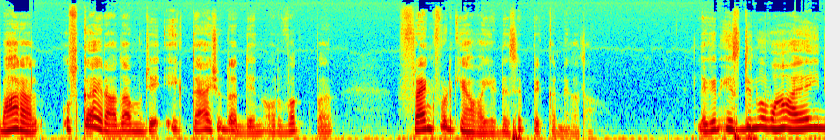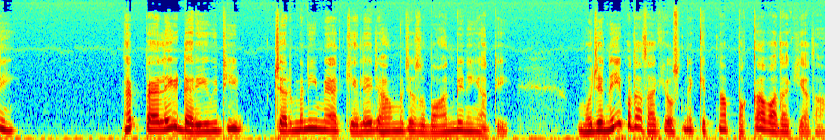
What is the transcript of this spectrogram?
بہرحال، اس کا ارادہ مجھے ایک طے شدہ دن اور وقت پر فرینکفرڈ کے ہوائی اڈے سے پک کرنے کا تھا۔ لیکن اس دن وہ وہاں آیا ہی نہیں۔ میں پہلے ہی ڈری ہوئی تھی جرمنی میں اکیلے جہاں مجھے زبان بھی نہیں آتی۔ مجھے نہیں پتا تھا کہ اس نے کتنا پکا وعدہ کیا تھا۔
